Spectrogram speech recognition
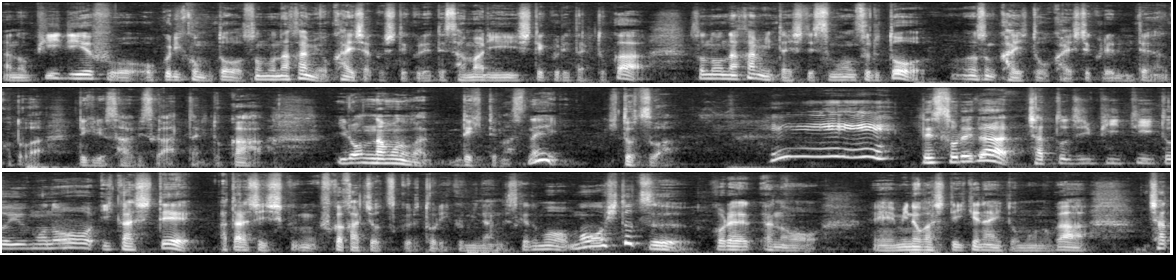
あの PDF を送り込むとその中身を解釈してくれてサマリーしてくれたりとかその中身に対して質問するとその回答を返してくれるみたいなことができるサービスがあったりとかいろんなものができてますね一つは。でそれがチャット GPT というものを生かして新しい仕組み付加価値を作る取り組みなんですけどももう一つこれあの、えー、見逃していけないと思うのがチャッ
